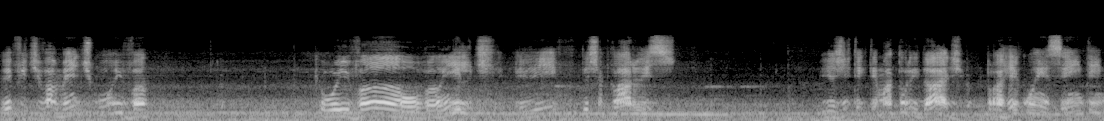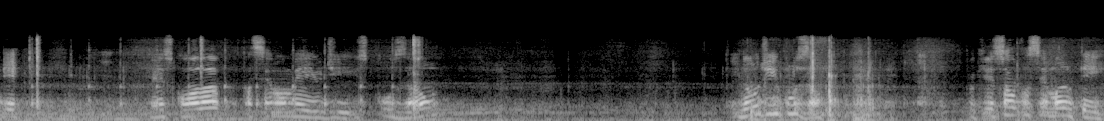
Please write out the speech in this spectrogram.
efetivamente com o Ivan. Que o Ivan, o Ivan Illich, ele deixa claro isso. E a gente tem que ter maturidade para reconhecer e entender a escola está sendo um meio de exclusão não de inclusão. Porque só você manter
